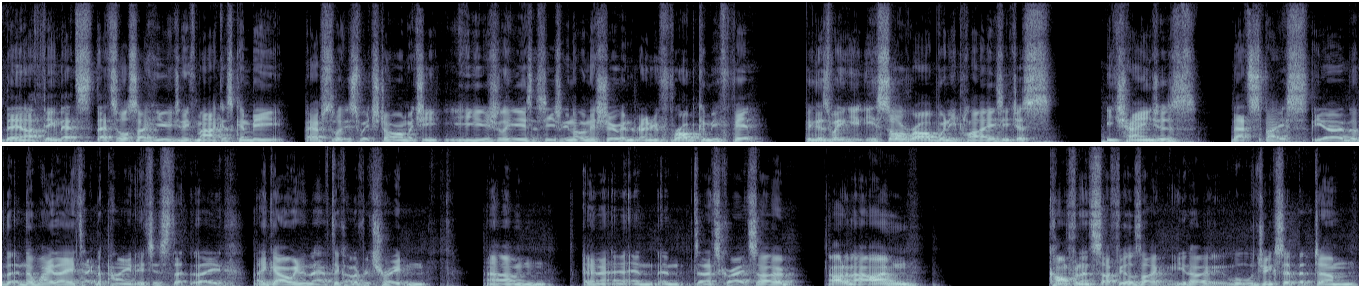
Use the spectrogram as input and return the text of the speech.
then I think that's that's also huge. And if Marcus can be absolutely switched on, which he, he usually is, that's usually not an issue. And, and if Rob can be fit, because when you, you saw Rob when he plays, he just he changes that space, you know, the, the, and the way they attack the paint. It's just that they they go in and they have to kind of retreat and um and and and so that's great. So I don't know. I'm confidence. I feels like you know will, will jinx it, but um,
